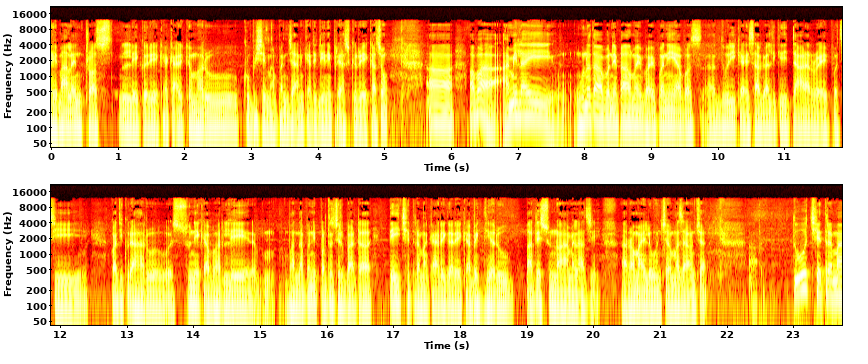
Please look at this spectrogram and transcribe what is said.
हिमालयन ट्रस्टले गरिरहेका कार्यक्रमहरूको विषयमा पनि जानकारी लिने प्रयास गरिरहेका छौँ। अब हामीलाई हुन त अब नेपालमै भए पनि अब दूरीका हिसाबले अलिकति टाढा रहेपछि कति कुराहरू सुनेका भरले भन्दा पनि प्रत्यक्ष रूपबाट त्यही क्षेत्रमा कार्य गरेका व्यक्तिहरूबाटै सुन्न हामीलाई अझै रमाइलो हुन्छ मजा हुन्छ। त्यो क्षेत्रमा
